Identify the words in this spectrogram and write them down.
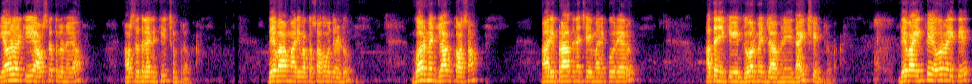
ఎవరెవరికి ఏ అవసరతలు ఉన్నాయో అవసరతలన్నీ తీర్చం ప్రభా. దేవా మరి ఒక సహోదరుడు గవర్నమెంట్ జాబ్ కోసం మరి ప్రార్థన చేయమని కోరారు. అతనికి గవర్నమెంట్ జాబ్ని దయచేయండి ప్రభా. దేవా ఇంకా ఎవరైతే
